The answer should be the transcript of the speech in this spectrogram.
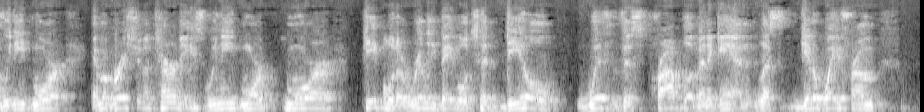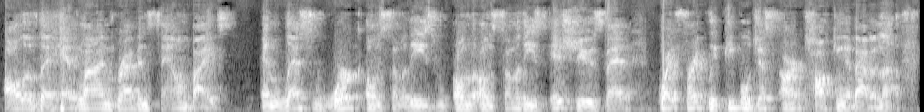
We need more immigration attorneys. We need more more people to really be able to deal with this problem. And again, let's get away from all of the headline grabbing sound bites and less work on some of these on, on some of these issues that quite frankly people just aren't talking about enough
